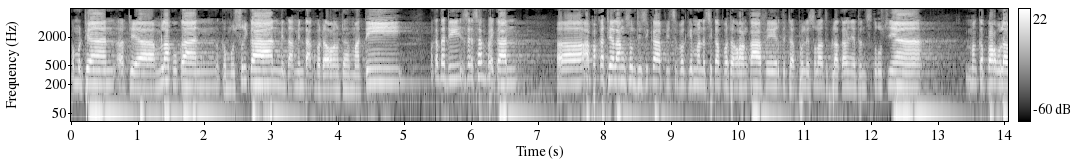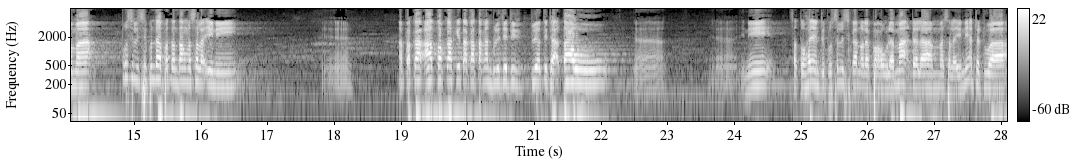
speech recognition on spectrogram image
kemudian uh, dia melakukan kemusyrikan, minta-minta kepada orang sudah mati, maka tadi saya sampaikan uh, apakah dia langsung disikapi sebagaimana sikap pada orang kafir, tidak boleh sholat di belakangnya dan seterusnya. Maka para ulama berselisih pendapat tentang masalah ini. Ya. Apakah ataukah kita katakan beliau jadi beliau tidak tahu? Ya. Ya. Ini satu hal yang diperselisihkan oleh para ulama dalam masalah ini ada dua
